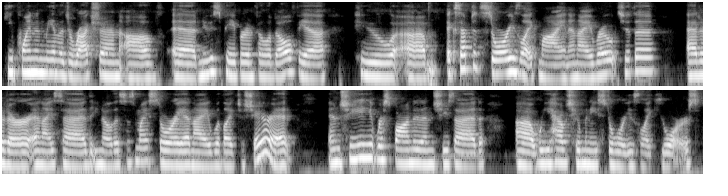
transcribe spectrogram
he pointed me in the direction of a newspaper in Philadelphia who um, accepted stories like mine. And I wrote to the editor and I said, you know, this is my story and I would like to share it. And she responded and she said, uh, we have too many stories like yours,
